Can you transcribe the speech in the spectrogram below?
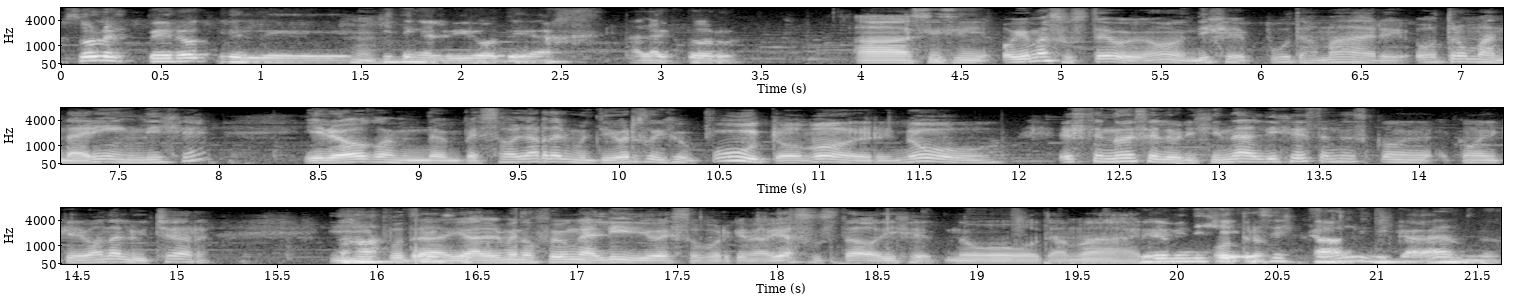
solo espero que le hmm. quiten el bigote a, al actor. Ah, sí, sí. Oye, me asusté, weón. Dije, puta madre, otro mandarín, dije. Y luego cuando empezó a hablar del multiverso, dije, puta madre, no. Este no es el original. Dije, este no es con, con el que van a luchar. Y Ajá, puta, sí, ya al menos fue un alivio eso, porque me había asustado. Dije, no, ta madre. Yo también dije, otro, ese es Kang ni cagando.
